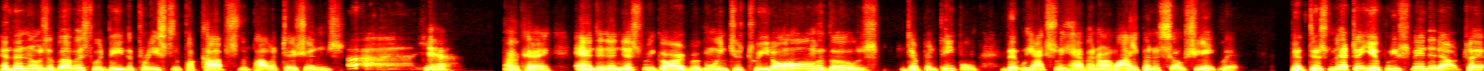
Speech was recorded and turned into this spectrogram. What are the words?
and then those above us would be the priests the cops the politicians Ah, yeah. Okay. And in, in this regard, we're going to treat all of those different people that we actually have in our life and associate with. That this metta, if we spend it out t-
